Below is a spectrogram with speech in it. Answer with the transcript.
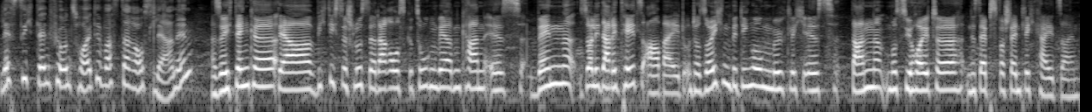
Lässt sich denn für uns heute was daraus lernen? Also ich denke, der wichtigste Schluss, der daraus gezogen werden kann, ist, wenn Solidaritätsarbeit unter solchen Bedingungen möglich ist, dann muss sie heute eine Selbstverständlichkeit sein.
